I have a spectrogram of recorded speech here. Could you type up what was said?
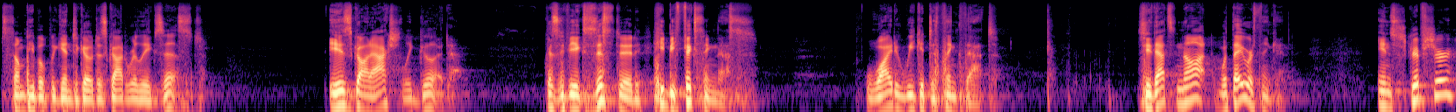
Some people begin to go, Does God really exist? Is God actually good? Because if he existed, he'd be fixing this. Why do we get to think that? See, that's not what they were thinking. In Scripture,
